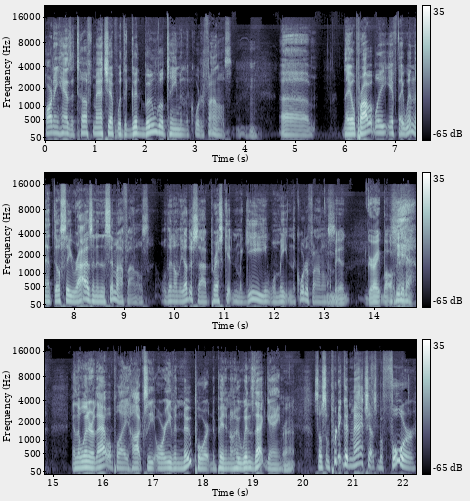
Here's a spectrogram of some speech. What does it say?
Harding has a tough matchup with the good Booneville team in the quarterfinals. Uh, they'll probably, if they win that, they'll see Rison in the semifinals. Well, then on the other side, Prescott and McGehee will meet in the quarterfinals. it'll be a great ball. game. Yeah. And the winner of that will play Hoxie or even Newport, depending on who wins that game. Right. So some pretty good matchups before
